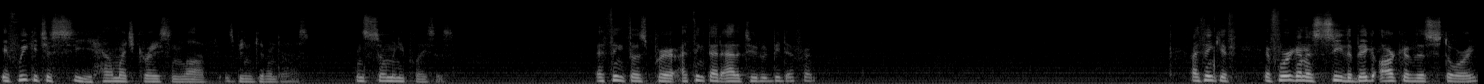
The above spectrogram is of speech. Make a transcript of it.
If we could just see how much grace and love is being given to us in so many places, I think those prayer, I think that attitude would be different. I think if, if we're going to see the big arc of this story,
